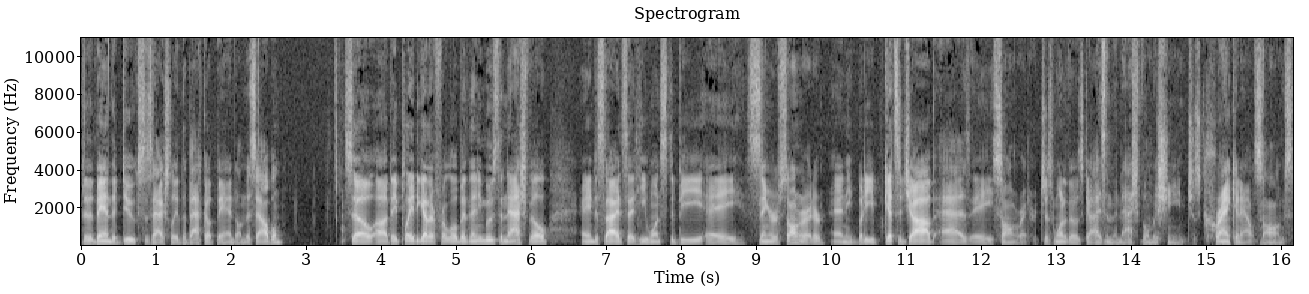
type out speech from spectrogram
the band The Dukes is actually the backup band on this album. So uh, they played together for a little bit. Then he moves to Nashville and decides that he wants to be a singer songwriter. And he, but he gets a job as a songwriter, just one of those guys in the Nashville machine, just cranking out songs,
